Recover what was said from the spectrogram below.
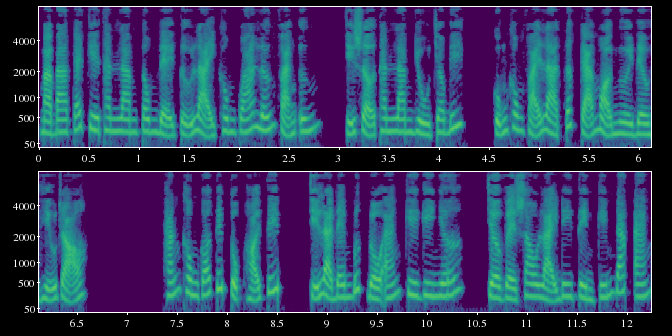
mà ba cái kia Thanh Lam Tông đệ tử lại không quá lớn phản ứng, chỉ sợ Thanh Lam dù cho biết, cũng không phải là tất cả mọi người đều hiểu rõ. Hắn không có tiếp tục hỏi tiếp, chỉ là đem bức đồ án kia ghi nhớ, chờ về sau lại đi tìm kiếm đáp án.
